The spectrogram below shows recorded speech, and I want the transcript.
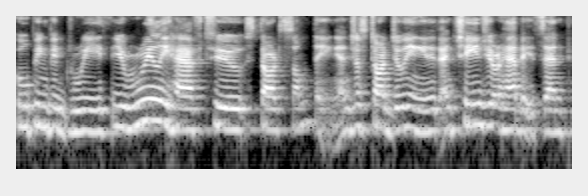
coping with grief you really have to start something and just start doing it and change your habits and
